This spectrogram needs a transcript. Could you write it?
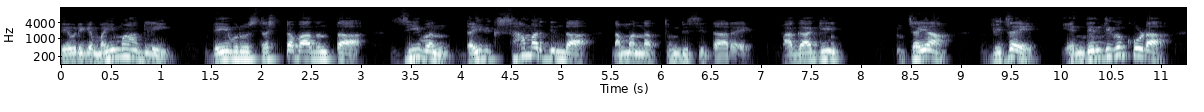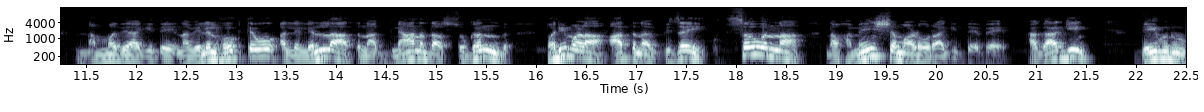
ದೇವರಿಗೆ ಮಹಿಮ ಆಗ್ಲಿ. ದೇವರು ಶ್ರೇಷ್ಠವಾದಂತ ಜೀವನ್, ದೈವಿಕ ಸಾಮರ್ಥ್ಯದಿಂದ ನಮ್ಮನ್ನ ತುಂಬಿಸಿದ್ದಾರೆ. ಹಾಗಾಗಿ ಜಯ ವಿಜಯ್ ಎಂದೆಂದಿಗೂ ಕೂಡ ನಮ್ಮದೇ ಆಗಿದೆ. ನಾವೆಲ್ಲೆಲ್ಲಿ ಹೋಗ್ತೇವೋ ಅಲ್ಲೆಲ್ಲೆಲ್ಲ ಆತನ ಜ್ಞಾನದ ಸುಗಂಧ, ಪರಿಮಳ, ಆತನ ವಿಜಯ್ ಉತ್ಸವವನ್ನ ನಾವು ಹಮೇಶ ಮಾಡೋರಾಗಿದ್ದೇವೆ. ಹಾಗಾಗಿ ದೇವರು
